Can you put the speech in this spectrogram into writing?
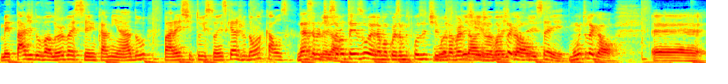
Metade do valor vai ser encaminhado para instituições que ajudam a causa. Nessa que notícia legal. não tem zoeira, é uma coisa muito positiva, Muito na verdade. positiva, muito legal. isso aí. Muito legal. É,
